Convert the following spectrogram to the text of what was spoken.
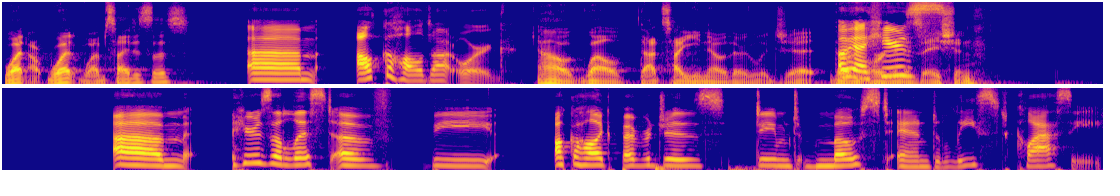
What what website is this? Um alcohol.org. Oh well, that's how you know they're legit. Oh, They're yeah, an here's- organization. Um here's a list of the alcoholic beverages deemed most and least classy.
